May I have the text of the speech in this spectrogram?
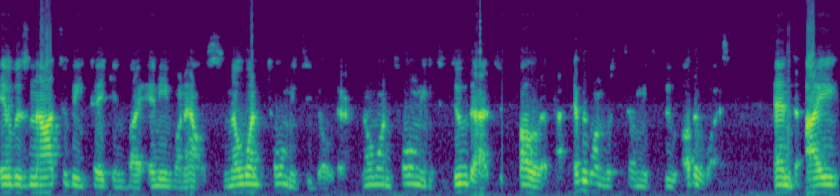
It was not to be taken by anyone else. No one told me to go there. No one told me to do that, to follow that path. Everyone was telling me to do otherwise, and I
